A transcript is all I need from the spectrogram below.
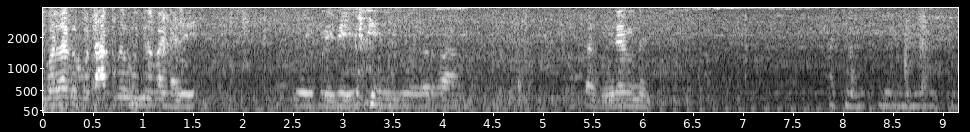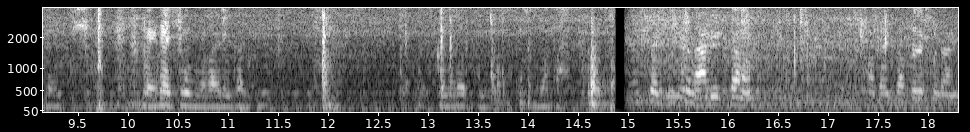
ఇప్పటిదాకా తాకుతుంది ముందు బయట అది. ఇప్పుడు ఇది. అంతా వేరే ఉన్నది. వచ్చినాం. ఇప్పుడైతే వచ్చినాం వైరింగ్ కలిపి ఇస్తాను మా బండి పక్కన పెట్టుకుంటాను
